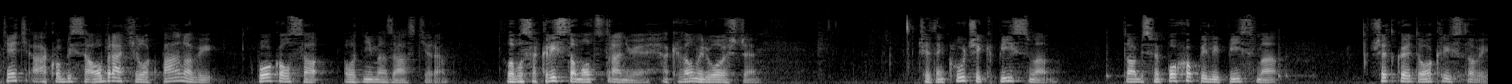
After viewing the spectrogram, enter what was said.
hneď, ako by sa obrátilo k pánovi, pôkol sa od nima zástiera. Lebo sa Kristom odstraňuje, aké veľmi dôležité. Čiže ten kľúčik k písmam, to, aby sme pochopili písma, všetko je to o Kristovi.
